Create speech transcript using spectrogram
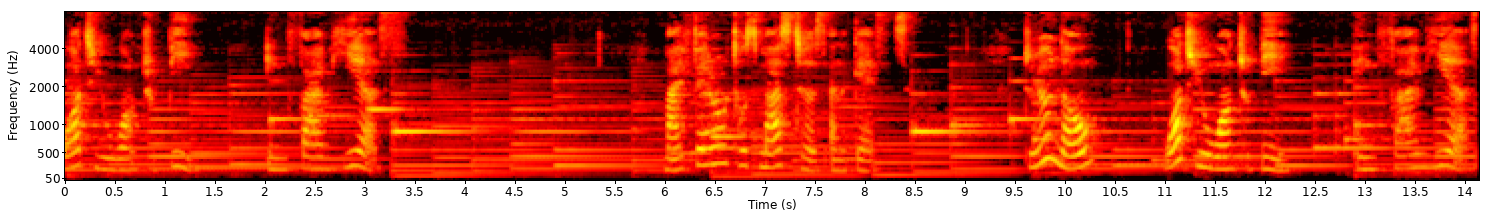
what you want to be in five years? My fellow Toastmasters and guests. Do you know what you want to be in five years?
